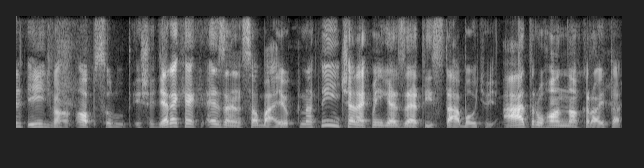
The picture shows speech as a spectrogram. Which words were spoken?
Így van, abszolút. És a gyerekek ezen szabályoknak nincsenek még ezzel tisztában, úgyhogy átrohannak rajta.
